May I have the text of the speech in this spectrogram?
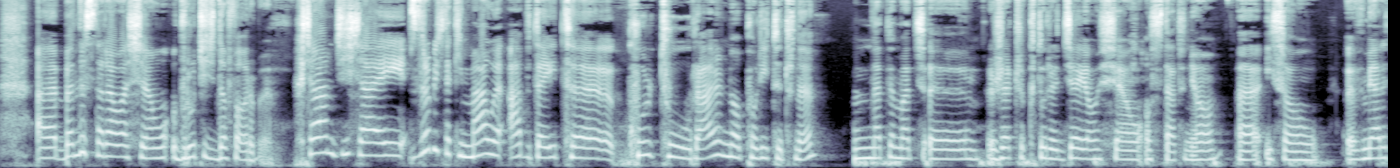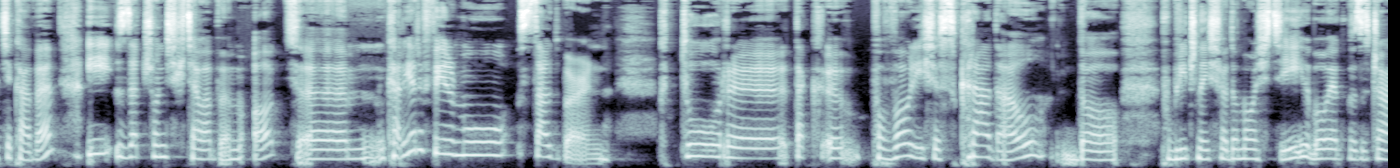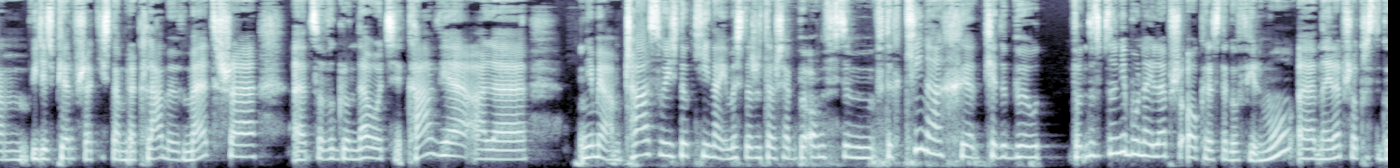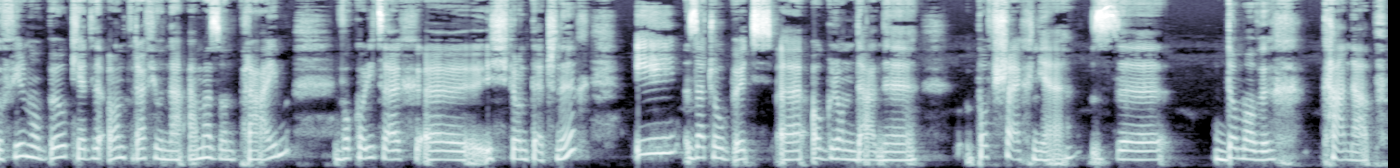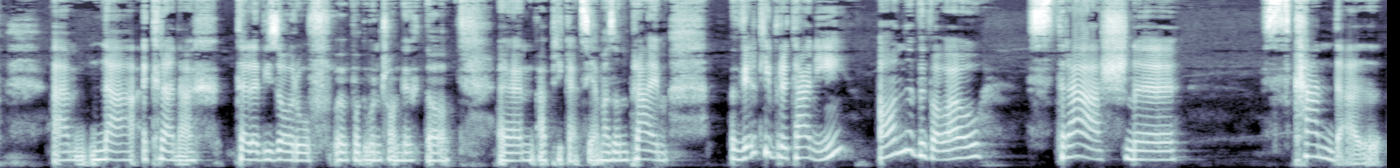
Będę starała się wrócić do formy. Chciałam dzisiaj zrobić taki mały update e, kulturalno-polityczny na temat y, rzeczy, które dzieją się ostatnio y, i są w miarę ciekawe. I zacząć chciałabym od um, kariery filmu Saltburn, który tak powoli się skradał do publicznej świadomości, bo jak zaczęłam widzieć pierwsze jakieś tam reklamy w metrze, co wyglądało ciekawie, ale nie miałam czasu iść do kina i myślę, że też jakby on w, tym, w tych kinach, kiedy był to, to nie był najlepszy okres tego filmu. E, najlepszy okres tego filmu był, kiedy on trafił na Amazon Prime w okolicach e, świątecznych i zaczął być e, oglądany powszechnie z domowych kanap na ekranach telewizorów e, podłączonych do aplikacji Amazon Prime. W Wielkiej Brytanii on wywołał straszny skandal.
